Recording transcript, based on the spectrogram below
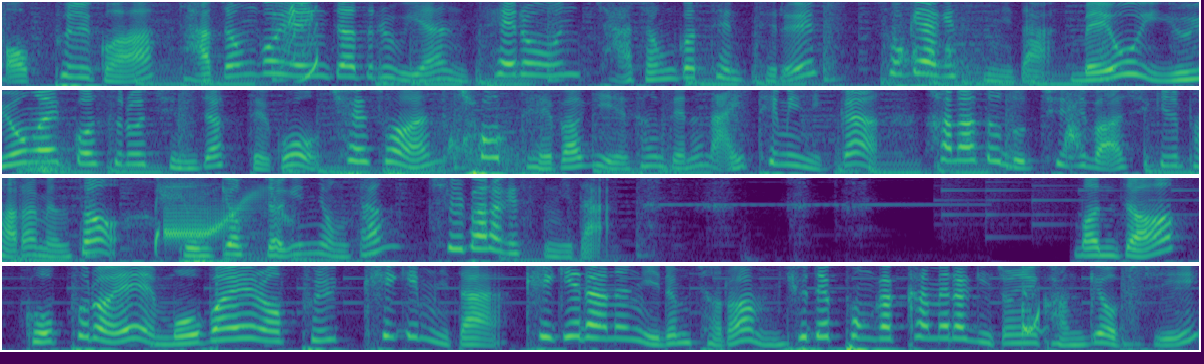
어플과 자전거 여행자들을 위한 새로운 자전거 텐트를 소개하겠습니다. 매우 유용할 것으로 짐작되고 최소한 초대박이 예상되는 아이템이니까 하나도 놓치지 마시길 바라면서 본격적인 영상 출발하겠습니다 먼저 고프로의 모바일 어플 퀵입니다. 퀵이라는 이름처럼 휴대폰과 카메라 기종에 관계없이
